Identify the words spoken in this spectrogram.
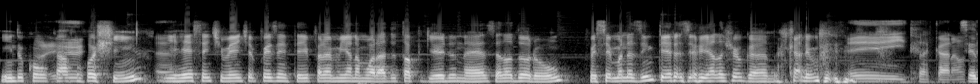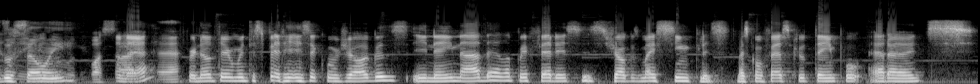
indo com o carro roxinho. E recentemente apresentei para minha namorada o Top Gear do NES, ela adorou. Foi semanas inteiras eu e ela jogando. Caramba. Eita, caramba. Sedução, pesadelo hein? boss Né? É. Por não ter muita experiência com jogos e nem nada, ela prefere esses jogos mais simples. Mas confesso que o tempo era antes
